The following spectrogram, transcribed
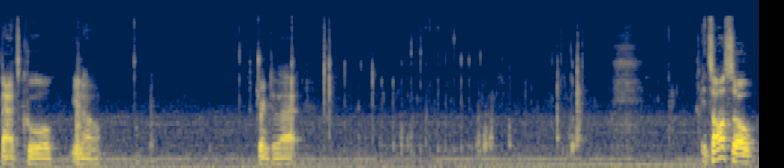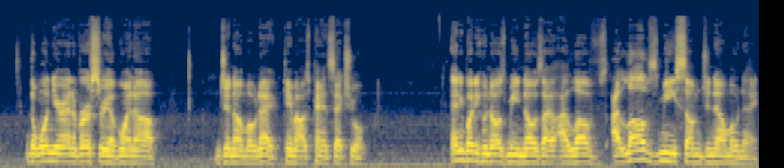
that's cool you know. Drink to that It's also the one year anniversary of when uh, Janelle Monáe came out as pansexual. Anybody who knows me knows I, I love I loves me some Janelle Monáe.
